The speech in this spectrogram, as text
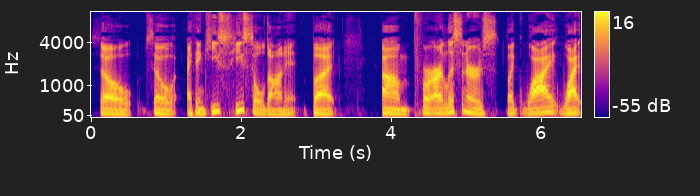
So so I think he's he's sold on it, but um, for our listeners, like why why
